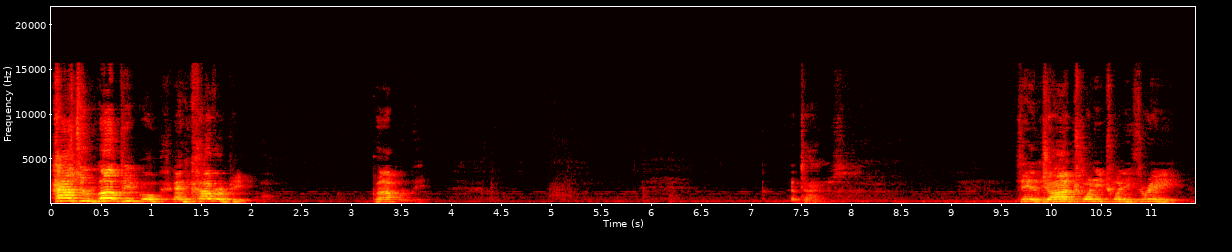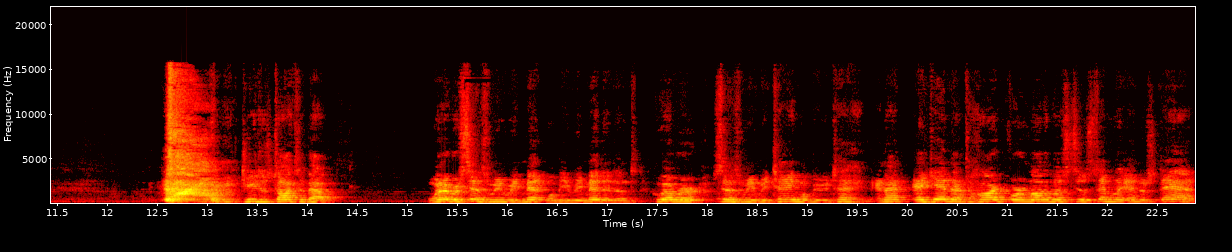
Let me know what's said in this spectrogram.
how to love people and cover people properly. At times. See, in John 20, 23, Jesus talks about whatever sins we remit will be remitted, and whoever sins we retain will be retained. And again, that's hard for a lot of us to simply understand.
